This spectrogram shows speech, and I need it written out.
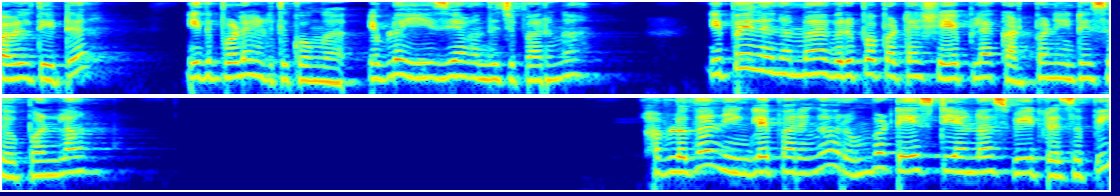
கவிழ்த்திட்டு இது போல் எடுத்துக்கோங்க. எவ்வளோ ஈஸியாக வந்துச்சு பாருங்கள் இப்போ இதை நம்ம விருப்பப்பட்ட ஷேப்பில் கட் பண்ணிவிட்டு சேவ் பண்ணலாம். அவ்வளோதான் நீங்களே பாருங்கள் ரொம்ப டேஸ்டியான ஸ்வீட் ரெசிபி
